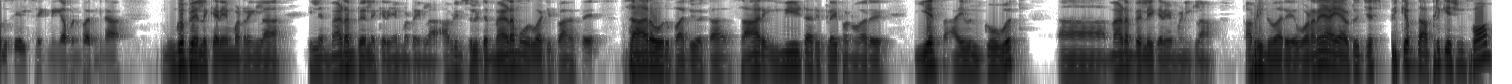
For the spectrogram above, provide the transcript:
ஒரு சேல்ஸ் டெக்னிக் அப்படின்னு பார்த்தீங்கன்னா உங்கள் பேரில் கரையம் பண்ணுறீங்களா இல்லை மேடம் பேரில் கரையம் பண்ணுறீங்களா அப்படின்னு சொல்லிட்டு மேடம் ஒரு வாட்டி பார்த்து சாரை ஒரு பார்ட்டி பார்த்தா சார் இமீடியட்டாக ரிப்ளை பண்ணுவார் yes I will go with madam பேர்லேயே கரையம் பண்ணிக்கலாம். அப்படின்னு உடனே I have to just pick up the application form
